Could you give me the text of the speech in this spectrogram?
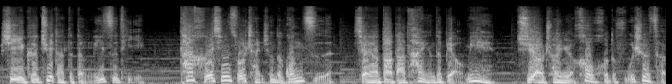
是一颗巨大的等离子体，它核心所产生的光子想要到达太阳的表面，需要穿越厚厚的辐射层。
